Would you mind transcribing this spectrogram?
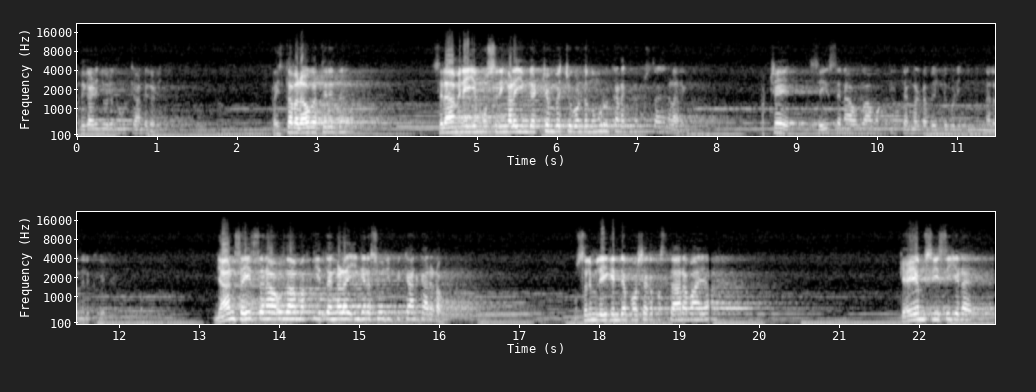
അത് കഴിഞ്ഞ് ഒരു നൂറ്റാണ്ട് കഴിഞ്ഞു. ക്രൈസ്തവ ലോകത്തിരുന്ന് ഇസ്ലാമിനെയും മുസ്ലിങ്ങളെയും ലക്ഷ്യം വെച്ചുകൊണ്ട് നൂറുകണക്കിന് പുസ്തകങ്ങൾ ഇറങ്ങി. പക്ഷേ സൈസനാവുള്ള മക്തി തങ്ങളുടെ വെല്ലുവിളി ഇന്നും നിലനിൽക്കുകയില്ല. ഞാൻ സൈസനാവുള്ള മക്തി തങ്ങളെ ഇങ്ങനെ സൂചിപ്പിക്കാൻ കാരണം മുസ്ലിം ലീഗിന്റെ പോഷക പ്രസ്ഥാനമായ കെ എം സി സിയുടെ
